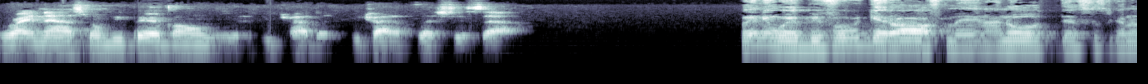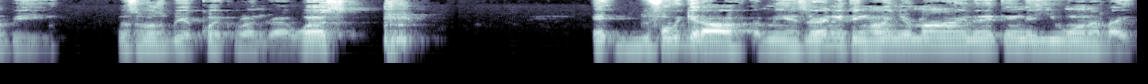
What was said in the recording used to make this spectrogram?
Right now, it's gonna be bare bones. If we try to we try to flesh this out. But anyway, before we get off, man, I know this is gonna be is supposed to be a quick run drive. What's it, before we get off? I mean, is there anything on your mind? Anything that you want to like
